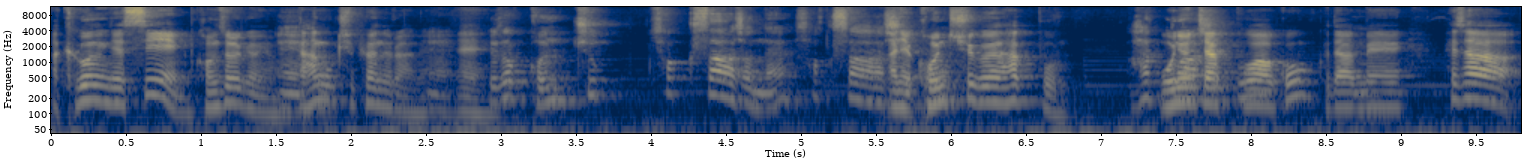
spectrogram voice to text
아 그거는 이제 CM 건설 경영. 예, 한국식 표현으로 하면. 네. 예. 그래서 건축 석사 하셨나요? 석사 하시고 아니요 건축은 학부. 학부 5년째 하시고 학부하고 그 다음에 회사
